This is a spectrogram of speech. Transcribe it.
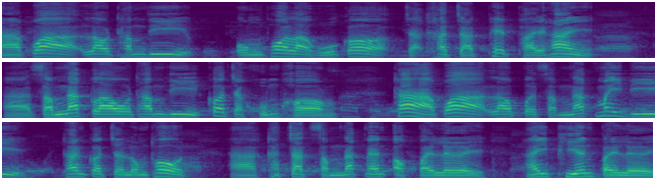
หากว่าเราทำดีองค์พ่อราหูก็จะขจัดเพศภัยให้อ่าสำนักเราทำดีก็จะคุ้มครอง ถ้าหากว่าเราเปิดสำนักไม่ดี ท่านก็จะลงโทษขจัดสำนักนั้นออกไปเลย ให้เพี้ยนไปเลย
